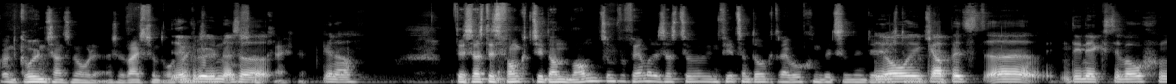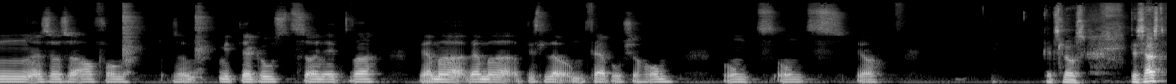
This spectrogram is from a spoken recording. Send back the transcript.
Und grün sind noch alle, also weiß und rot. Ja, grün, also- So gleich, genau. Das heißt, das fängt sich dann wann zum Verfärben? Das heißt, so in 14 Tagen, drei Wochen wird's dann in die Ja, Richtung ich glaube jetzt äh, die nächste Woche, also so Anfang, also Mitte August so in etwa, werden wir, werden wir ein bisschen Umfärbung schon haben. Und, und ja, geht's los. Das heißt,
